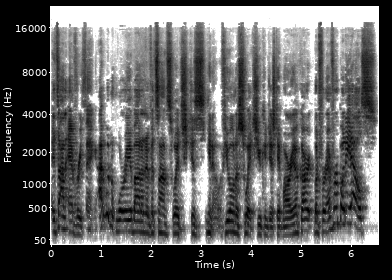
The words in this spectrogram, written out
It's on everything. I wouldn't worry about it if it's on Switch because you know if you own a Switch you can just get Mario Kart. But for everybody else,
